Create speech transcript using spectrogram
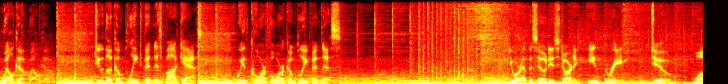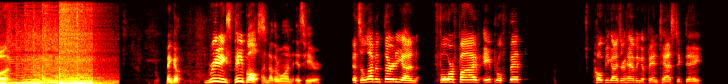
Welcome, welcome to the Complete Fitness Podcast with Core 4 Complete Fitness. Your episode is starting in three, two, one. Bingo. Greetings, peoples. Another one is here. It's 11:30 on 4/5 April 5th. Hope you guys are having a fantastic day,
